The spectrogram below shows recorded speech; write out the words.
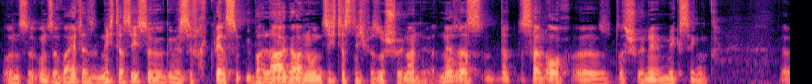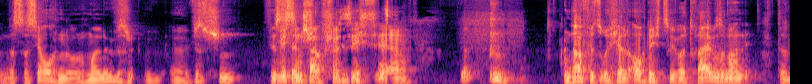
und so, und so weiter. Also nicht, dass sich so gewisse Frequenzen überlagern und sich das nicht mehr so schön anhört. Ne? Das, das ist halt auch äh, das Schöne im Mixing, äh, dass das ja auch nur noch mal eine Wiss äh, Wissenschaft, Wissenschaft für sich ist. Ja. Und da versuche ich halt auch nicht zu übertreiben, sondern das,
